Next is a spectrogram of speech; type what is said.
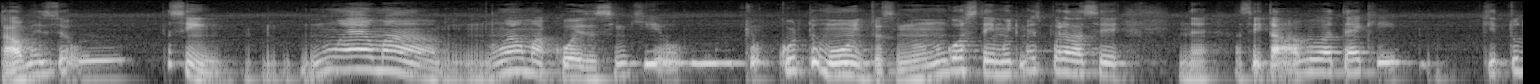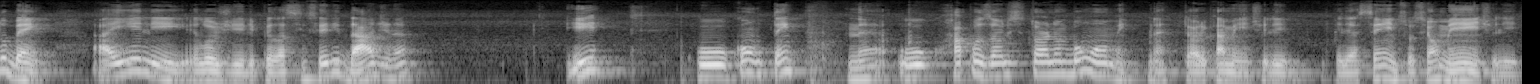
tal, mas eu, assim, não é uma, não é uma coisa assim que eu, que eu curto muito, assim, não, não gostei muito, mas por ela ser, né, aceitável até que, que tudo bem. Aí ele elogia ele pela sinceridade, né? E o, com o tempo, né, o raposão ele se torna um bom homem, né? Teoricamente, ele ele ascende socialmente, ele,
